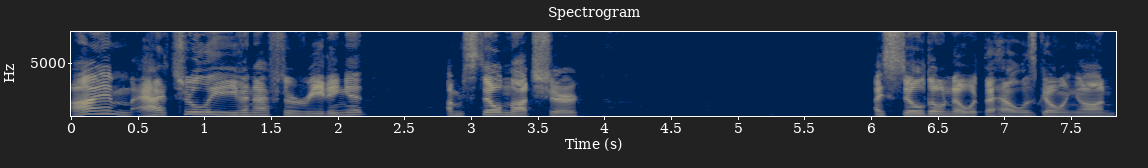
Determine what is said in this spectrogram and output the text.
I'm actually, even after reading it, I'm still not sure. I still don't know what the hell is going on.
